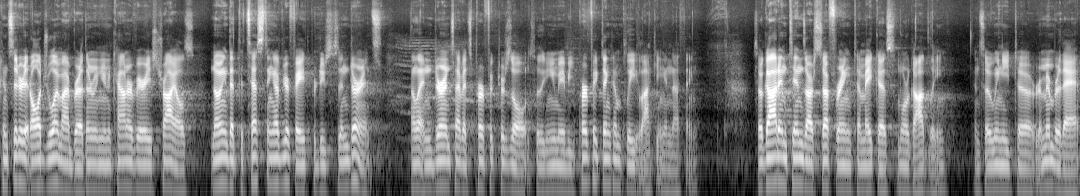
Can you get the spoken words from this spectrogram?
consider it all joy, my brethren, when you encounter various trials, knowing that the testing of your faith produces endurance. And let endurance have its perfect result, so that you may be perfect and complete, lacking in nothing. So God intends our suffering to make us more godly. And so we need to remember that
